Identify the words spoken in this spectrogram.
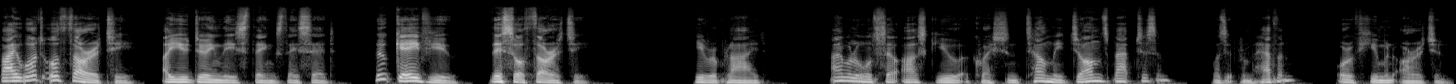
by what authority are you doing these things? They said. Who gave you this authority? He replied, I will also ask you a question. Tell me, John's baptism, was it from heaven or of human origin?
